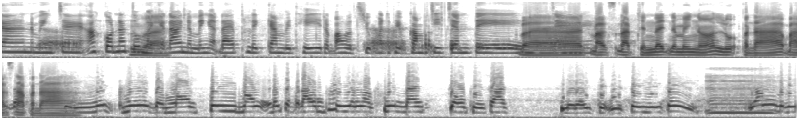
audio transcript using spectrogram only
ចាណាមីងចាអរគុណណាទោះមិនក៏ដោយណាមីងអត់ដែលភ្លេចកម្មវិធីរបស់វិទ្យុមិត្តភាពកម្ពុជាចិនទេបាទបើកស្ដាប់ចំណិចណាមីងណលក់បដាបើកស្ដាប់បដាចំណិចធ្វើតែម៉ោង2ម៉ោង3ចាប់ដើមភ្លៀងគ្មានបានចូលភាសា 100នាទីទេឡើងទៅ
